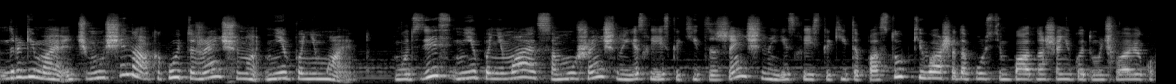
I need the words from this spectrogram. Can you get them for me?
Дорогие мои, мужчина какую-то женщину не понимает. Вот здесь не понимает саму женщину, если есть какие-то женщины, если есть какие-то поступки ваши, допустим, по отношению к этому человеку,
